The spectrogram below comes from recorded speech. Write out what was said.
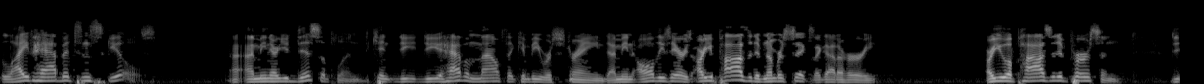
life habits and skills. I mean, are you disciplined? Can, do, you, do you have a mouth that can be restrained? I mean, all these areas. Are you positive? Number six, I got to hurry. Are you a positive person? Do,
